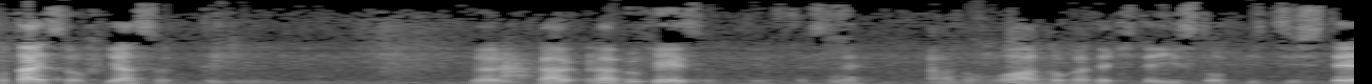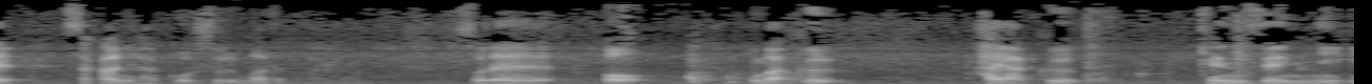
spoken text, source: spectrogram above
個体数を増やすっていういわゆるラグフェーズっていうやつですね。あのワートができてイーストをピッチして盛んに発酵するまでの間。それをうまく早く健全に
